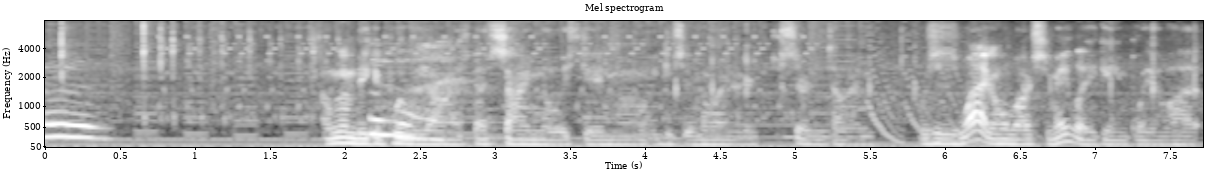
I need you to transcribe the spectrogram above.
I'm gonna be completely honest, that sign noise get anno- it gets annoying at a certain time. Which is why I don't watch Melee gameplay a lot.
